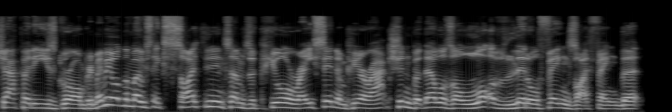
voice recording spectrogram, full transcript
Japanese Grand Prix. Maybe not the most exciting in terms of pure racing and pure action, but there was a lot of little things I think that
